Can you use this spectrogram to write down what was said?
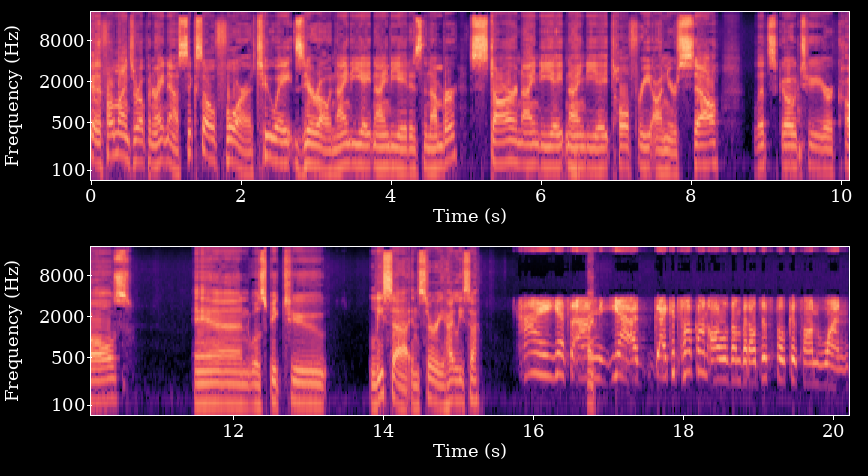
Okay, the phone lines are open right now. 604 280 9898 is the number. Star 9898, toll free on your cell. Let's go to your calls and we'll speak to Lisa in Surrey. Hi, Lisa. Hi. Yes. Um, Hi. Yeah. I, I could talk on all of them, but I'll just focus on one,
